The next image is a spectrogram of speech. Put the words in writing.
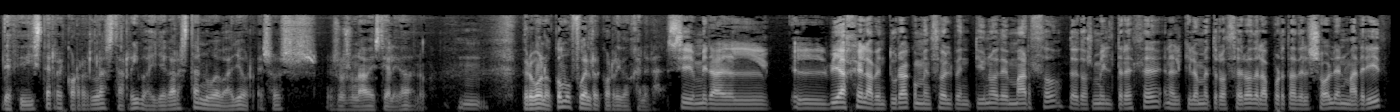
decidiste recorrerla hasta arriba y llegar hasta Nueva York. Eso es, eso es una bestialidad, ¿no? Mm. Pero bueno, ¿cómo fue el recorrido en general? Sí, mira, el, el, viaje, la aventura comenzó el 21 de marzo de 2013 en el kilómetro cero de la Puerta del Sol en Madrid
